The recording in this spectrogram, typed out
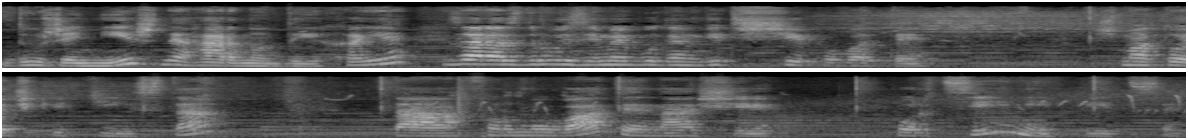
дуже ніжне, гарно дихає. Зараз, друзі, ми будемо відщипувати шматочки тіста та формувати наші порційні піци.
